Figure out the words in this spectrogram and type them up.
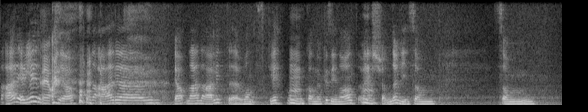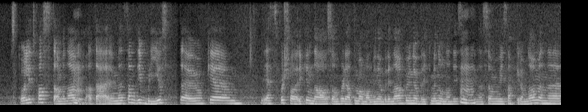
Det er regler. Ja. ja det er eh, Ja, nei, det er litt eh, vanskelig. Man Mm. kan jo ikke si noe annet. Og jeg skjønner de som som står litt fast da men. Mm. At det er, men de blir jo Det er jo ikke Jeg forsvarer ikke Nav sånn fordi at mammaen min jobber i Nav, for hun jobber ikke med noen av de Mm. sakene som vi snakker om nå, men eh,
